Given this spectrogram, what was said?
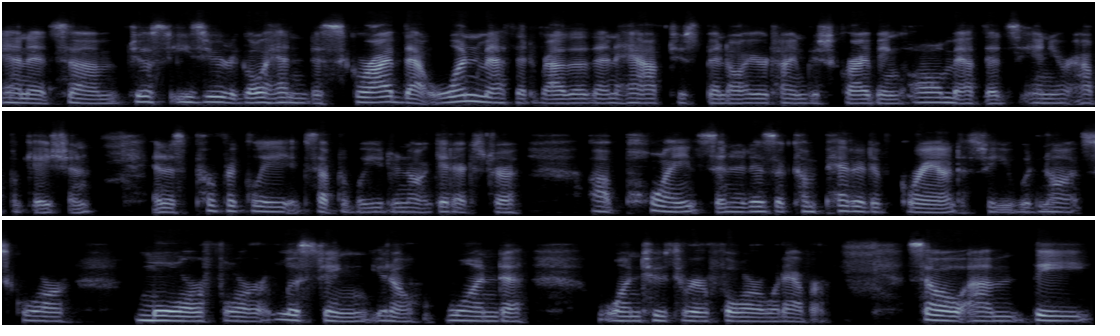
and it's um, just easier to go ahead and describe that one method rather than have to spend all your time describing all methods in your application. And it's perfectly acceptable. You do not get extra uh, points and it is a competitive grant. So you would not score more for listing, you know, one to one, two, three, or four, or whatever. So um, the,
